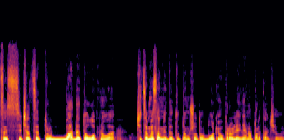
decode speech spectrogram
зараз це труба де-то лопнула, чи це ми самі де-то там що-то в блоки управління напортачили?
